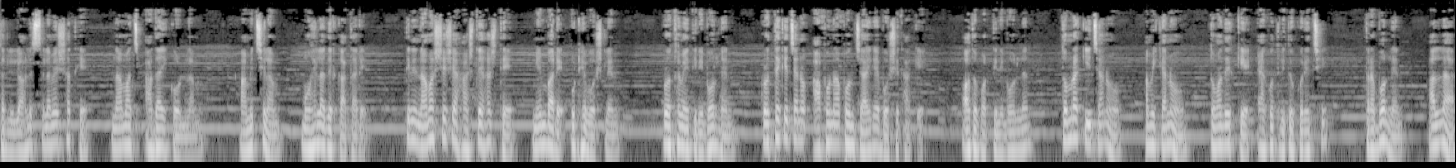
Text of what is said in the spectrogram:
সাল্লাহ সাল্লামের সাথে নামাজ আদায় করলাম। আমি ছিলাম মহিলাদের কাতারে। তিনি নামাজ শেষে হাসতে হাসতে মেম্বারে উঠে বসলেন। প্রথমে তিনি বললেন, প্রত্যেকে যেন আপন আপন জায়গায় বসে থাকে। অতপর তিনি বললেন, তোমরা কি জানো আমি কেন তোমাদেরকে একত্রিত করেছি? তারা বললেন, আল্লাহ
